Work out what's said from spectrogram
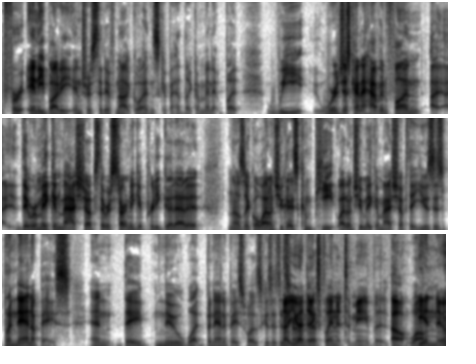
for anybody interested, if not, go ahead and skip ahead like a minute. But we were just kind of having fun. I, I, they were making mashups. They were starting to get pretty good at it. And I was like, well, why don't you guys compete? Why don't you make a mashup that uses banana bass? And they knew what banana bass was because it's a No, you had to that- explain it to me, but Oh well, Ian knew.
